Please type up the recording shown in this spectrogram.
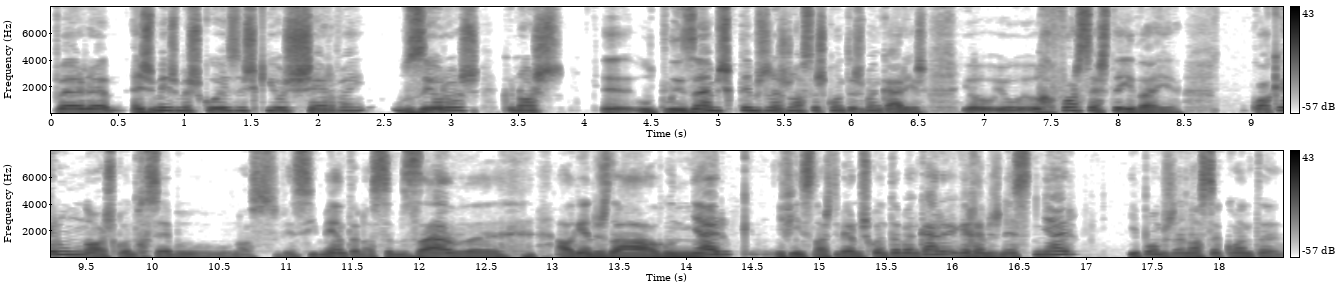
para as mesmas coisas que hoje servem os euros que nós eh, utilizamos, que temos nas nossas contas bancárias. Eu, eu, reforço esta ideia qualquer um de nós, quando recebe o nosso vencimento, a nossa mesada, alguém nos dá algum dinheiro, enfim, se nós tivermos conta bancária, agarramos nesse dinheiro e pomos na nossa conta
